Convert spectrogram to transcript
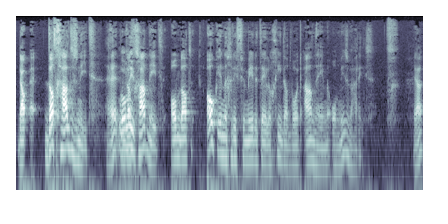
nou, eh, dat gaat dus niet. Hè? Dat niet? gaat niet, omdat ook in de gereformeerde theologie dat woord aannemen onmisbaar is. Ja?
